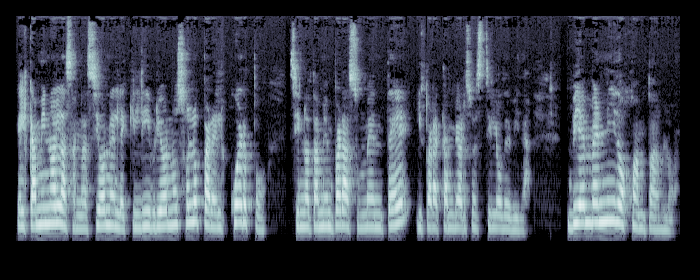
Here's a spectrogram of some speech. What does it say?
el camino a la sanación, el equilibrio, no solo para el cuerpo, sino también para su mente y para cambiar su estilo de vida. Bienvenido, Juan Pablo.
